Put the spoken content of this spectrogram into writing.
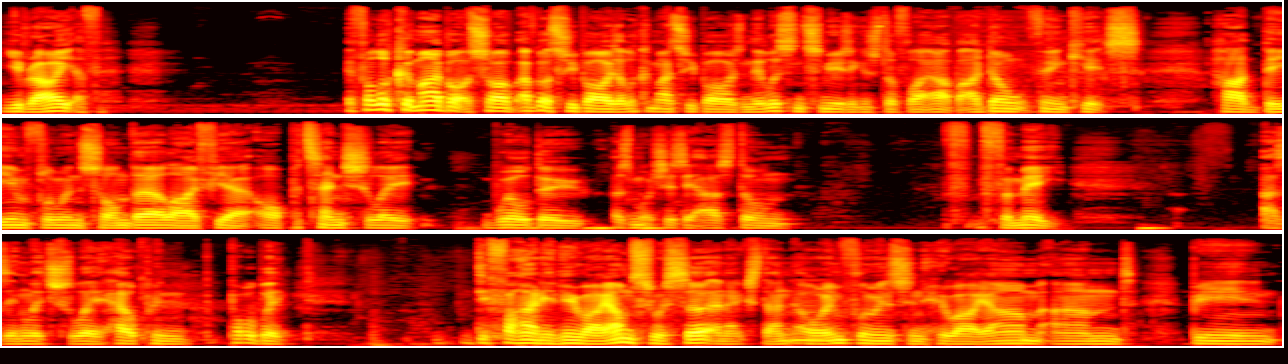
you're right. If I look at my boys, so I've got two boys. I look at my two boys, and they listen to music and stuff like that. But I don't think it's had the influence on their life yet, or potentially will do as much as it has done f- for me. As in, literally helping, probably defining who I am to a certain extent, mm. or influencing who I am, and being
